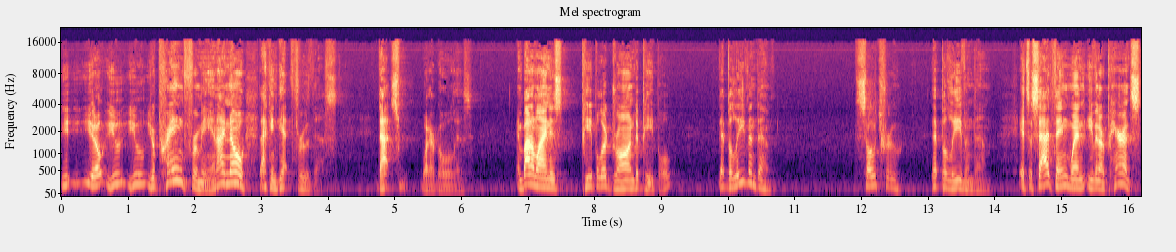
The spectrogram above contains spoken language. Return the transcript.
you, you know, you, you, you're praying for me, and I know that I can get through this. That's what our goal is. And bottom line is, people are drawn to people that believe in them. So true that believe in them. It's a sad thing when even our parents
